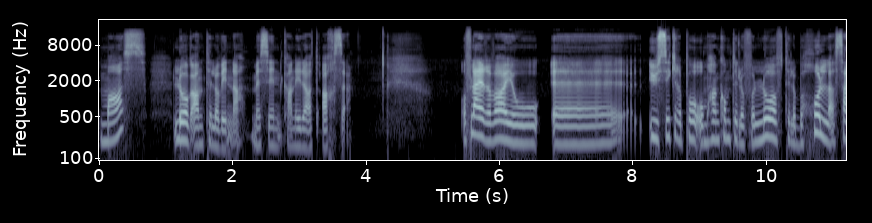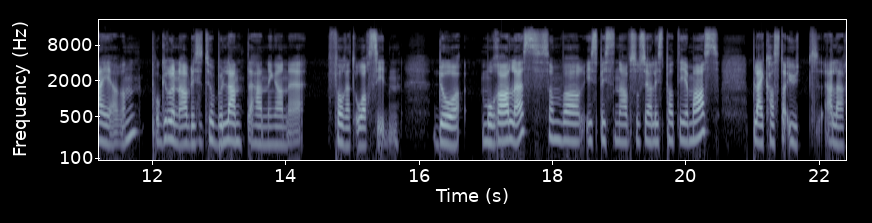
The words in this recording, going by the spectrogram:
MAS, lå an til å vinne med sin kandidat Arce. Og flere var jo eh, usikre på om han kom til å få lov til å beholde seieren pga. disse turbulente hendelsene for et år siden, da Morales, som var i spissen av sosialistpartiet MAS, ble kasta ut, eller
